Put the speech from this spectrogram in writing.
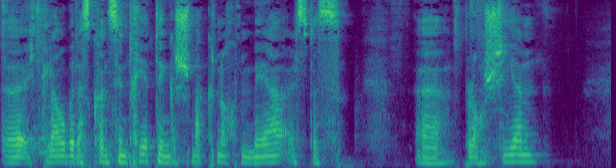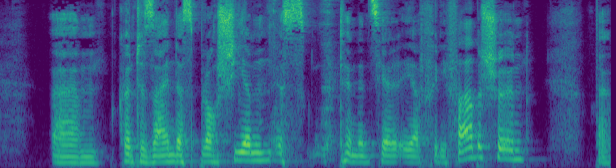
Äh, ich glaube, das konzentriert den Geschmack noch mehr als das äh, Blanchieren. Ähm, könnte sein, das Blanchieren ist tendenziell eher für die Farbe schön. Da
